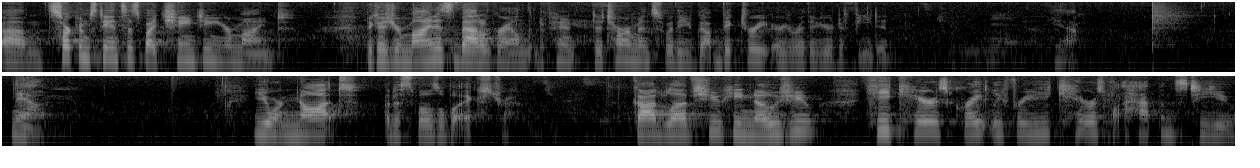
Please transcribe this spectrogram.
um, circumstances by changing your mind because your mind is the battleground that de- determines whether you've got victory or whether you're defeated. Yeah. Now, you are not a disposable extra. God loves you, He knows you, He cares greatly for you, He cares what happens to you.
